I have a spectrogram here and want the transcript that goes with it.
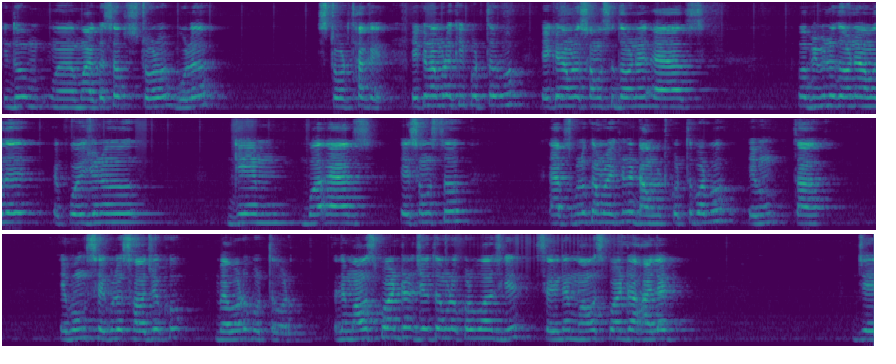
কিন্তু মাইক্রোসফট স্টোর বলে স্টোর থাকে। এখানে আমরা কি করতে পারব? এখানে আমরা সমস্ত ধরনের অ্যাপস বা বিভিন্ন ধরনের আমাদের প্রয়োজনীয় গেম বা অ্যাপস এই সমস্ত অ্যাপসগুলোকে আমরা এখানে ডাউনলোড করতে পারব এবং তা, এবং সেগুলো সহজে খুব ব্যবহারও করতে পারব। তাহলে মাউস পয়েন্টার যেহেতু আমরা করব আজকে জন্য মাউস পয়েন্টার হাইলাইট যে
